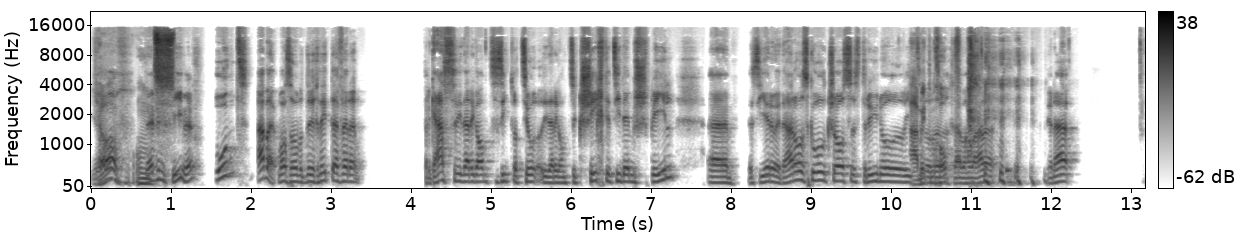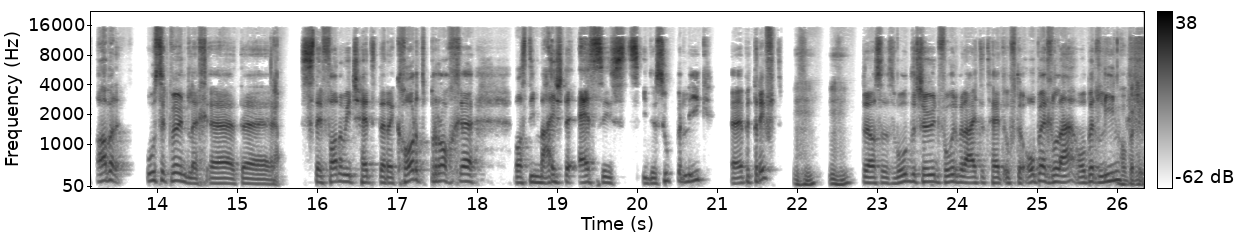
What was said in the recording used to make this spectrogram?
Ja, und definitiv. Und, eben, was aber natürlich nicht ver vergessen in dieser ganzen Situation, in dieser ganzen Geschichte jetzt in dem Spiel, äh, Sierra hat auch noch ein Goal geschossen, das 3-0. Auch mit dem Kopf. genau. Aber außergewöhnlich, äh, der ja. Stefanovic hat den Rekord gebrochen, was die meisten Assists in der Super League äh, betrifft. Mhm, mh. Dass er es wunderschön vorbereitet hat auf der Oberlin. Oberlin. Oberlin.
